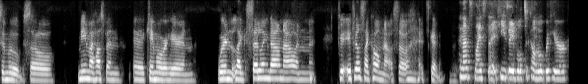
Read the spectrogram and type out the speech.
to move. So me and my husband uh, came over here and we're like settling down now and it feels like home now so it's good. And that's nice that he's able to come over here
